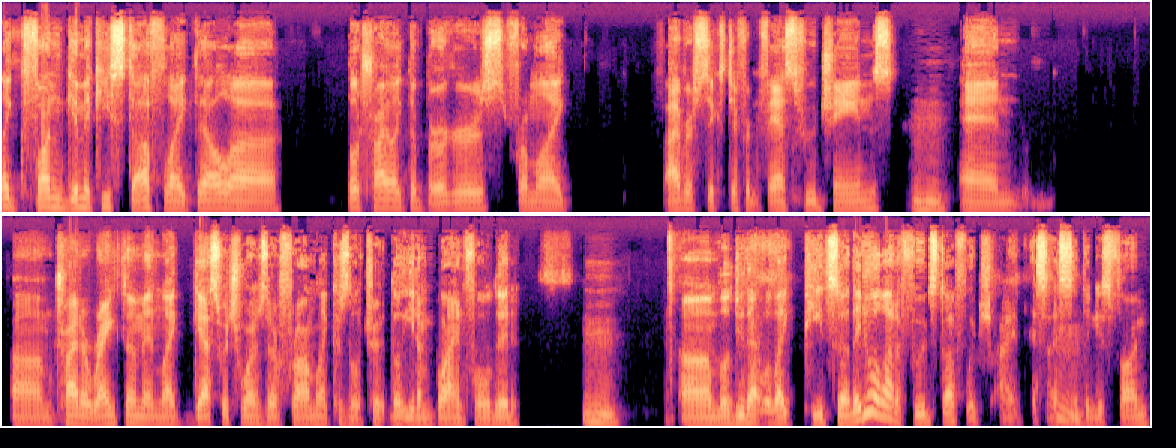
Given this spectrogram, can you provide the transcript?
like fun gimmicky stuff. Like they'll uh, they'll try like the burgers from like five or six different fast food chains hmm and um, try to rank them and like guess which ones they're from. Like because they'll tr- they'll eat them blindfolded. hmm Um, they'll do that with like pizza. They do a lot of food stuff, which I, I still Hmm. think is fun.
